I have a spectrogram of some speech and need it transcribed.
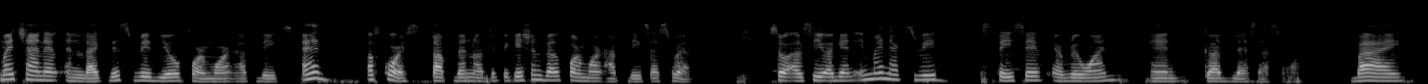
my channel and like this video for more updates. And of course, tap the notification bell for more updates as well. So I'll see you again in my next video. Stay safe, everyone, and God bless us all. Bye.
